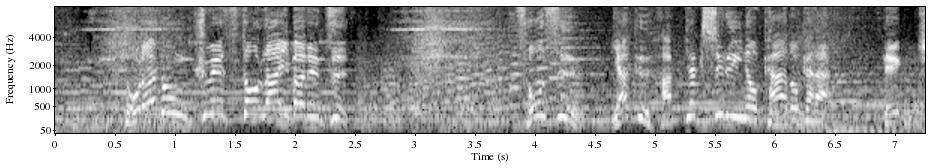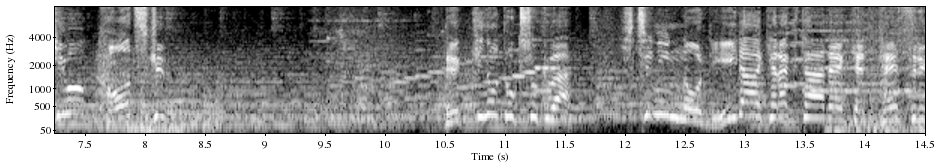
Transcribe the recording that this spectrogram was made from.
「ドラゴンクエストライバルズ」総数約800種類のカードからデッキを構築。デッキの特色は7人のリーダーキャラクターで決定する。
